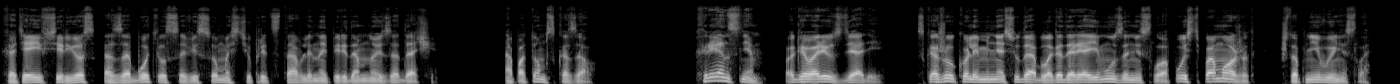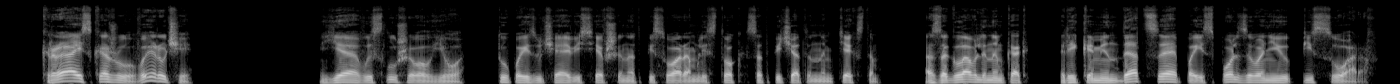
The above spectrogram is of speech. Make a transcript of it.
хотя и всерьез озаботился весомостью представленной передо мной задачи. А потом сказал, «Хрен с ним, поговорю с дядей. Скажу, коли меня сюда благодаря ему занесло, пусть поможет, чтоб не вынесло. Край скажу, выручи. Я выслушивал его, тупо изучая висевший над писсуаром листок с отпечатанным текстом, озаглавленным как «Рекомендация по использованию писсуаров».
